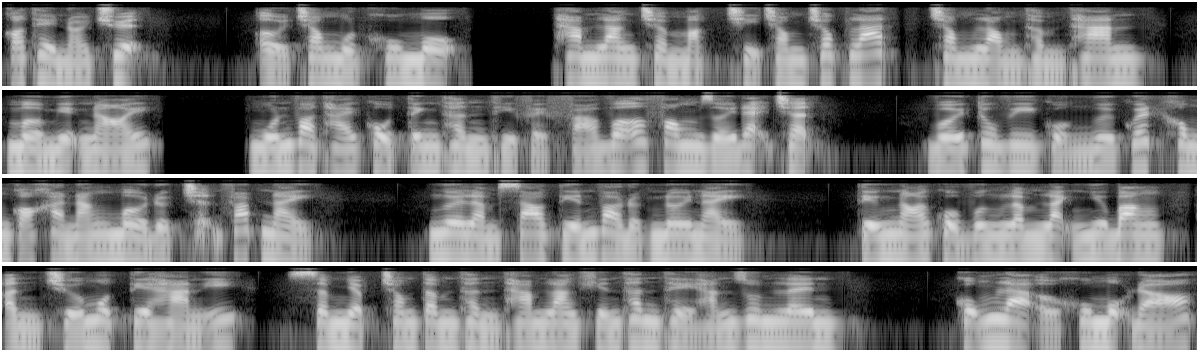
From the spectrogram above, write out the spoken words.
có thể nói chuyện. Ở trong một khu mộ, tham lang trầm mặc chỉ trong chốc lát, trong lòng thầm than, mở miệng nói. Muốn vào thái cổ tinh thần thì phải phá vỡ phong giới đại trận. Với tu vi của ngươi quyết không có khả năng mở được trận pháp này. Ngươi làm sao tiến vào được nơi này? Tiếng nói của Vương Lâm lạnh như băng, ẩn chứa một tia hàn ý, xâm nhập trong tâm thần tham lang khiến thân thể hắn run lên. Cũng là ở khu mộ đó.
